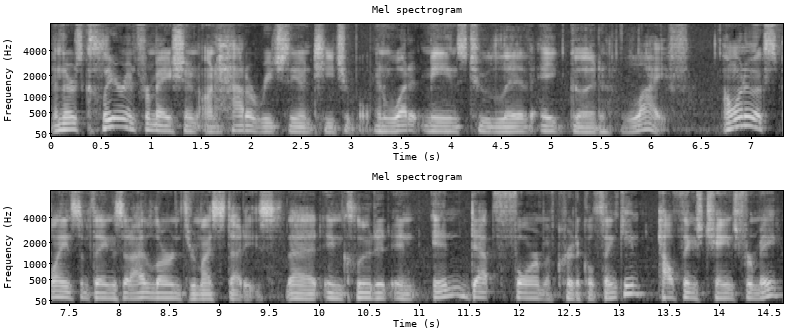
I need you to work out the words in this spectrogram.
And there's clear information on how to reach the unteachable and what it means to live a good life. I want to explain some things that I learned through my studies that included an in depth form of critical thinking, how things changed for me,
